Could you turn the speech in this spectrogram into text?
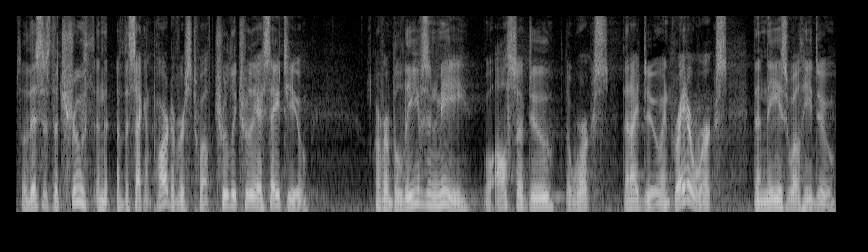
So, this is the truth the, of the second part of verse 12. Truly, truly, I say to you, whoever believes in me will also do the works that I do, and greater works than these will he do,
